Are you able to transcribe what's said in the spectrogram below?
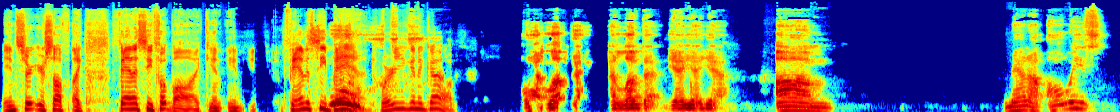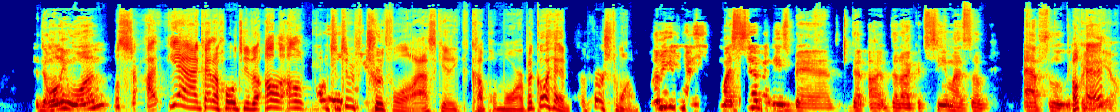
Insert yourself like fantasy football, like in, in, in fantasy Ooh. band. Where are you going to go? Oh, I love that. I love that. Yeah, yeah, yeah. Um, man, I always the only one. Well, start, I, yeah, I got to hold you to. I'll, I'll oh, to, to truthful. I'll ask you a couple more, but go ahead. The first one. Let me give you my, my '70s band that I that I could see myself absolutely okay. Cameo.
